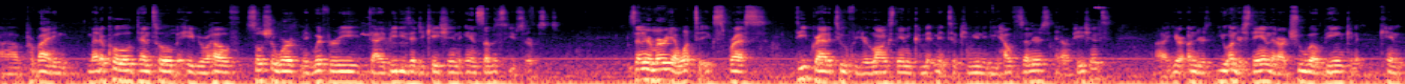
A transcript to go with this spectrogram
uh, providing medical, dental, behavioral health, social work, midwifery, diabetes education, and substance use services. Senator Murray, I want to express deep gratitude for your longstanding commitment to community health centers and our patients. Uh, you're under, you understand that our true well-being can, can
